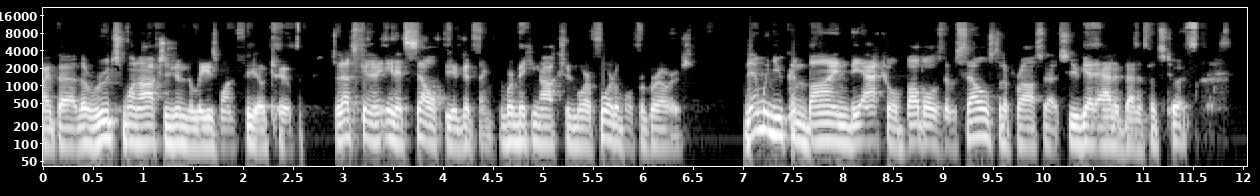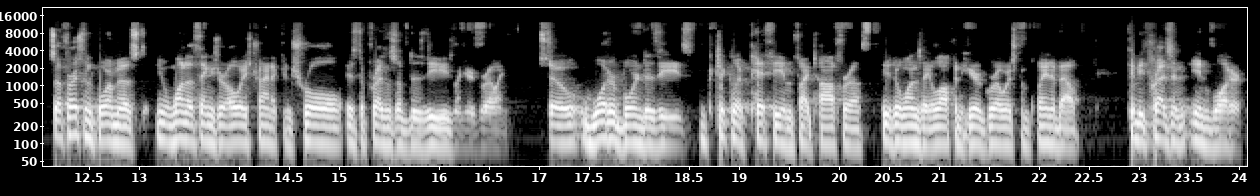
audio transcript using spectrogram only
Right, the the roots want oxygen, the leaves want CO two. So that's going to in itself be a good thing. We're making oxygen more affordable for growers. Then when you combine the actual bubbles themselves to the process, you get added benefits to it. So first and foremost, you know, one of the things you're always trying to control is the presence of disease when you're growing. So waterborne disease, in particular Pythium phytophthora, these are ones that you'll often hear growers complain about, can be present in water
